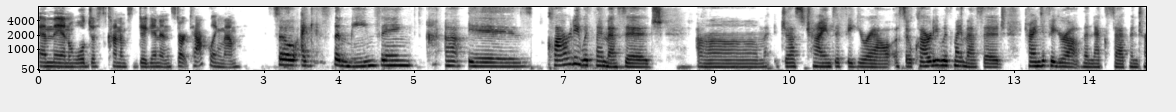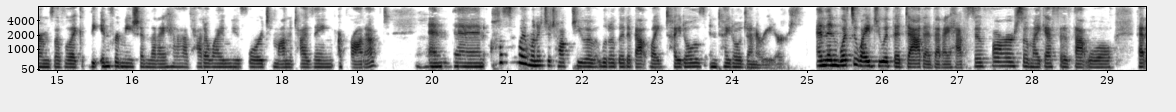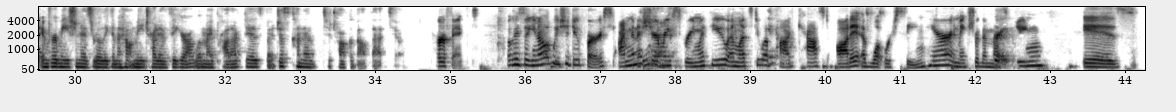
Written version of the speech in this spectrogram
And then we'll just kind of dig in and start tackling them. So, I guess the main thing uh, is clarity with my message, um, just trying to figure out. So, clarity with my message, trying to figure out the next step in terms of like the information that I have. How do I move forward to monetizing a product? Mm-hmm. And then also, I wanted to talk to you a little bit about like titles and title generators and then what do i do with the data that i have so far so my guess is that will that information is really going to help me try to figure out what my product is but just kind of to talk about that too perfect okay so you know what we should do first i'm going to yes. share my screen with you and let's do a yeah. podcast audit of what we're seeing here and make sure the messaging Great. is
